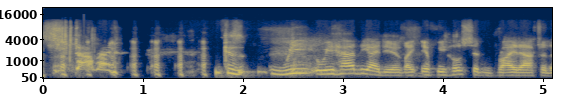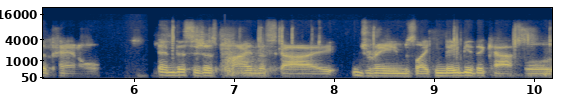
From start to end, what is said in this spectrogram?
Stop it! Because we we had the idea like if we hosted right after the panel, and this is just pie in the sky dreams. Like maybe the cast will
